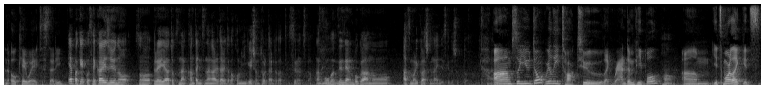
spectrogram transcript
an okay way to study. やっぱ結構世界中のそのプレイヤーとつな簡単につながれたりとかコミュニケーション取れたりとかってするんですかなんかもう全然僕はあの集まり詳しくないんですけどちょっと、はい Um, so you don't really talk to like random people. は Um, it's more like it's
